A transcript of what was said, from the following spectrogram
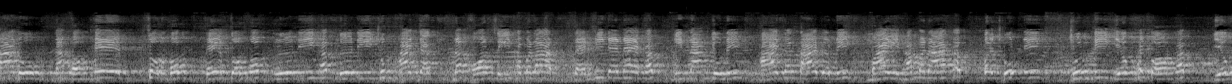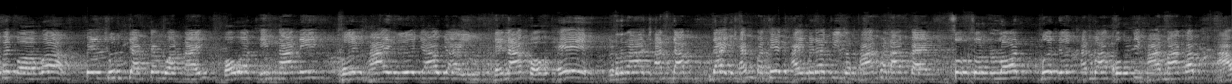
ตาดูนางของเทพสมภพเทพสมภพเรือดีครับเรือดีชุดพายจากนครศรีธรรมราชแต่ที่แน่ๆครับทีมนางอยู่นี้พายสไตล์แบบนี้ไม่ธรรมดาครับเพระชุดนี้ชุดนี้ ครับ เดี๋ยวค่อยบอกว่าเป็นชุดจากจังหวัดไหน เพราะว่าทีมงานนี้เคยพายเรือยาวใหญ่ ในนามของเทพ ราชันดำได้แชมป์ประเทศไทยมาแล้วที่สะพานพระรามแปดสดสดร้อนเมื่อเดือนธันวาคมที่ผ่านมาครับ เอา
